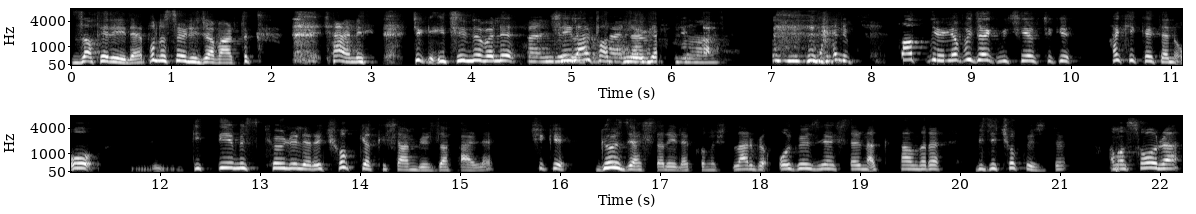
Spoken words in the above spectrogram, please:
zaferiyle bunu söyleyeceğim artık. yani çünkü içinde böyle Bence şeyler patlıyor. yani patlıyor yapacak bir şey yok çünkü hakikaten o gittiğimiz köylülere çok yakışan bir zaferle. Çünkü gözyaşlarıyla konuştular ve o gözyaşlarını akıtanlara bizi çok üzdü. Ama sonra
